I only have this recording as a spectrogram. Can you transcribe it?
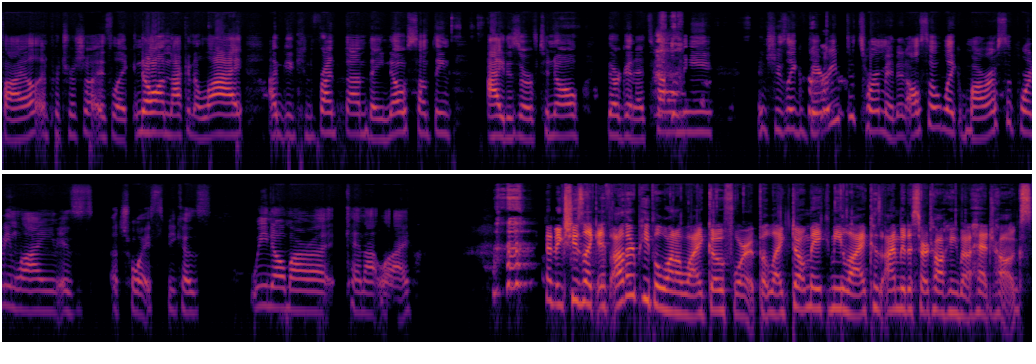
file, and Patricia is like, "No, I'm not going to lie. I'm going to confront them. They know something. I deserve to know. They're going to tell me." And she's like very determined, and also like Mara supporting lying is a choice because we know Mara cannot lie. I think she's like, if other people want to lie, go for it, but like, don't make me lie because I'm going to start talking about hedgehogs.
